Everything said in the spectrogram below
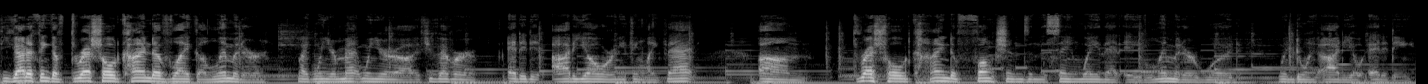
You got to think of threshold kind of like a limiter, like when you're met, when you're, uh, if you've ever edited audio or anything like that. Um, threshold kind of functions in the same way that a limiter would when doing audio editing.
